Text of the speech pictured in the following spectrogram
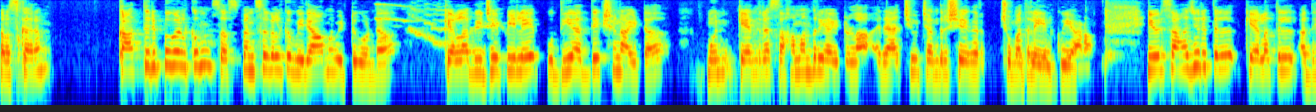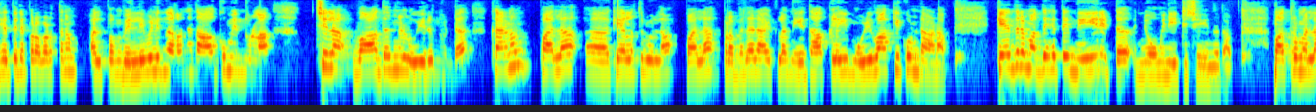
നമസ്കാരം. കാത്തിരിപ്പുകൾക്കും സസ്പെൻസുകൾക്ക് വിരാമം ഇട്ടുകൊണ്ട് കേരള ബി ജെ പിയിലെ പുതിയ അധ്യക്ഷനായിട്ട് മുൻ കേന്ദ്ര സഹമന്ത്രിയായിട്ടുള്ള രാജീവ് ചന്ദ്രശേഖർ ചുമതലയേൽക്കുകയാണ്. ഈ ഒരു സാഹചര്യത്തിൽ കേരളത്തിൽ അദ്ദേഹത്തിന്റെ പ്രവർത്തനം അല്പം വെല്ലുവിളി നിറഞ്ഞതാകുമെന്നുള്ള ചില വാദങ്ങൾ ഉയരുന്നുണ്ട്. കാരണം പല കേരളത്തിലുള്ള പല പ്രബലരായിട്ടുള്ള നേതാക്കളെയും ഒഴിവാക്കിക്കൊണ്ടാണ് കേന്ദ്രം അദ്ദേഹത്തെ നേരിട്ട് നോമിനേറ്റ് ചെയ്യുന്നത്. മാത്രമല്ല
